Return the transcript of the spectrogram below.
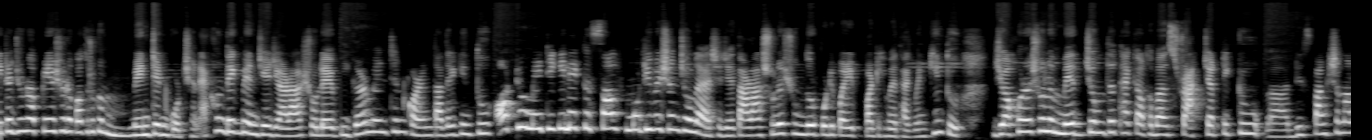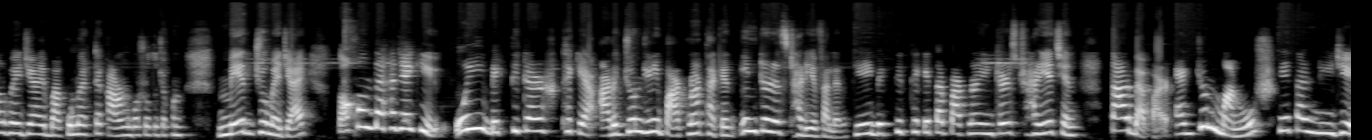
এটার জন্য আপনি আসলে কতটুকু মেনটেন করছেন? এখন দেখবেন যে যারা আসলে ফিগার মেনটেন করেন, তাদের কিন্তু অটোমেটিক্যালি একটা সেলফ মোটিভেশন চলে আসে যে তারা আসলে সুন্দর পরিপাটি হয়ে থাকবেন। কিন্তু যখন আসলে মেদ জমতে থাকে অথবা স্ট্রাকচারটা একটু ডিসফাংশনাল হয়ে যায় বা কোনো একটা কারণবশত যখন মেদ জমে যায়, তখন দেখা যায় কি, ওই ব্যক্তিটার থেকে আরেকজন যিনি পার্টনার থাকেন ইন্টারেস্ট হারিয়ে ফেলেন। যেই ব্যক্তির থেকে তার পার্টনার ইন্টারেস্ট হারিয়েছেন তার ব্যাপার। একজন মানুষ সে তার নিজে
